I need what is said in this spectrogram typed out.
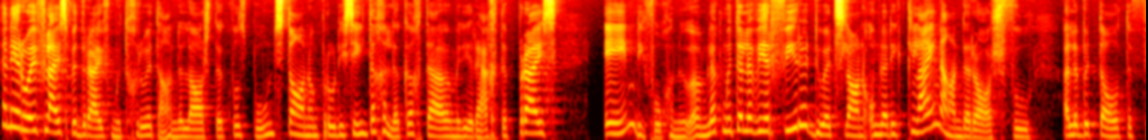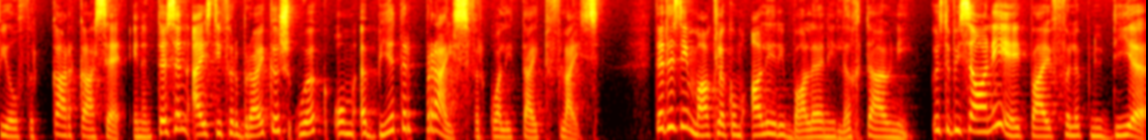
In die rooi vleisbedryf moet groothandelaars dikwels bond staan om produsente gelukkig te hou met die regte prys En die volgende oomblik moet hulle weer vure doodslaan omdat die kleinhandelaars voel hulle betaal te veel vir karkasse en intussen eis die verbruikers ook om 'n beter prys vir kwaliteit vleis. Dit is nie maklik om al hierdie balle in die lug te hou nie. Kosto Pisani het by Philip Nudee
